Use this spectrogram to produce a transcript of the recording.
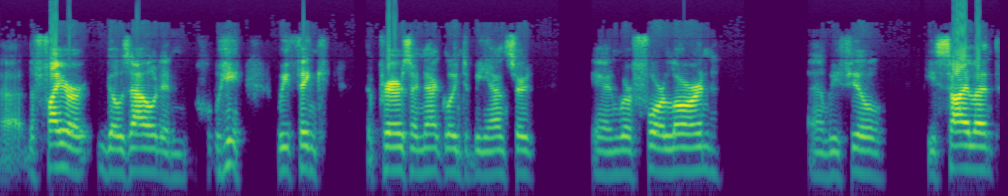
uh, the fire goes out and we we think the prayers are not going to be answered, and we're forlorn, and we feel he's silent.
